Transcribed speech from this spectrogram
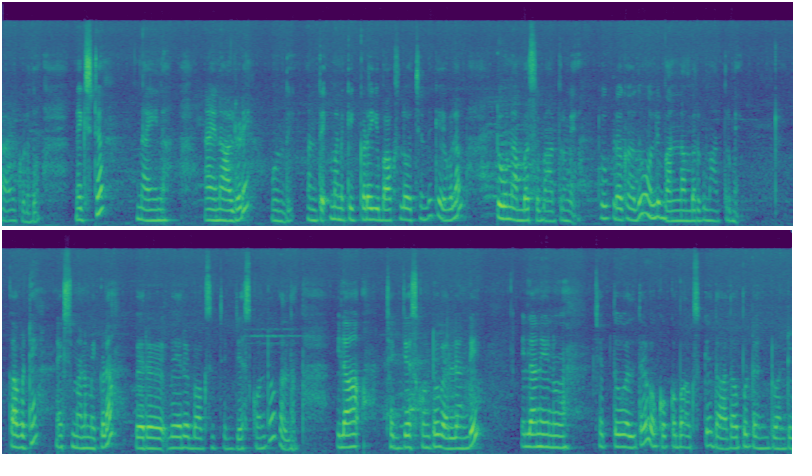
రాయకూడదు. నెక్స్ట్ నైన్ నైన్ ఆల్రెడీ ఉంది. అంతే. మనకి ఇక్కడ ఈ బాక్స్లో వచ్చింది కేవలం టూ నెంబర్స్ మాత్రమే. టూ కూడా కాదు ఓన్లీ వన్ నంబర్కి మాత్రమే. కాబట్టి నెక్స్ట్ మనం ఇక్కడ వేరే వేరే బాక్స్ చెక్ చేసుకుంటూ వెళ్దాం. ఇలా చెక్ చేసుకుంటూ వెళ్ళండి. ఇలా నేను చెప్తూ వెళ్తే ఒక్కొక్క బాక్స్కి దాదాపు టెన్ ట్వంటీ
